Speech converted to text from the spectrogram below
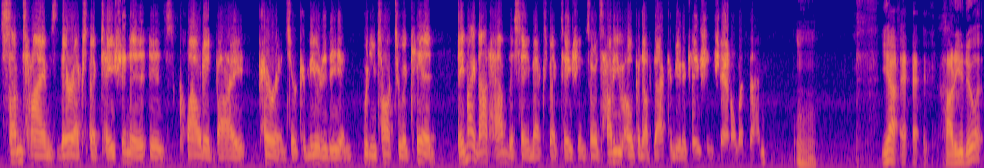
sometimes their expectation is clouded by parents or community. And when you talk to a kid, they might not have the same expectation. So it's how do you open up that communication channel with them? Mm-hmm. Yeah, eh, eh, how do you do it?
